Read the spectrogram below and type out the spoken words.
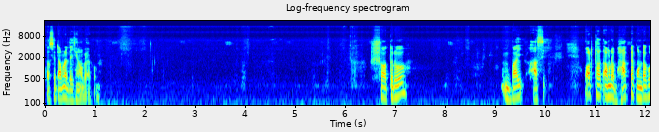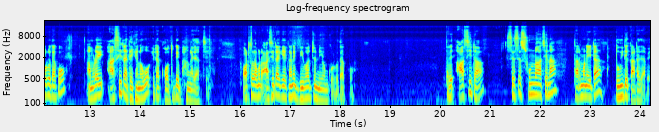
তা সেটা আমরা লিখে নেব এখন। সতেরো বাই আশি। অর্থাৎ আমরা ভাগটা কোনটা করব দেখো? আমরা ওই আশিটা দেখে নেব, এটা কততে ভাঙা যাচ্ছে। অর্থাৎ আমরা আশিটাকে এখানে বিভাজ্য নিয়ম করব দেখো। তাহলে আশিটা শেষে শূন্য আছে না? তার মানে এটা দুই দিয়ে কাটা যাবে।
